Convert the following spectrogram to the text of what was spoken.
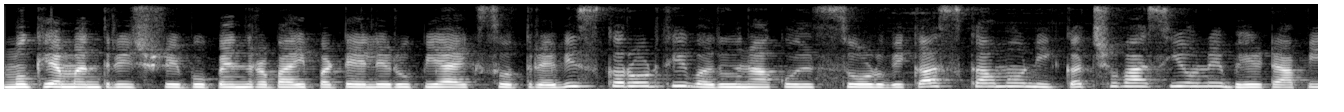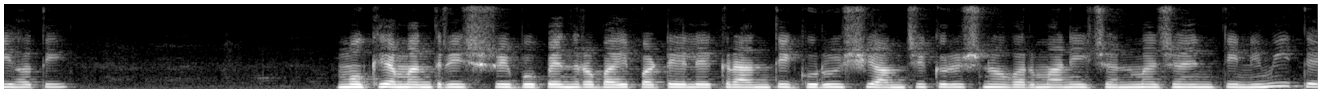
મુખ્યમંત્રી શ્રી ભૂપેન્દ્રભાઈ પટેલે રૂપિયા એકસો ત્રેવીસ કરોડથી વધુના કુલ સોળ વિકાસ કામોની કચ્છવાસીઓને ભેટ આપી હતી. મુખ્યમંત્રી શ્રી ભૂપેન્દ્રભાઈ પટેલે ક્રાંતિગુરુ શ્યામજી કૃષ્ણ વર્માની જન્મજયંતિ નિમિત્તે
